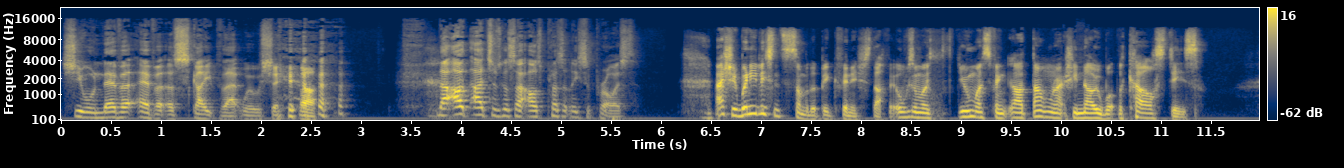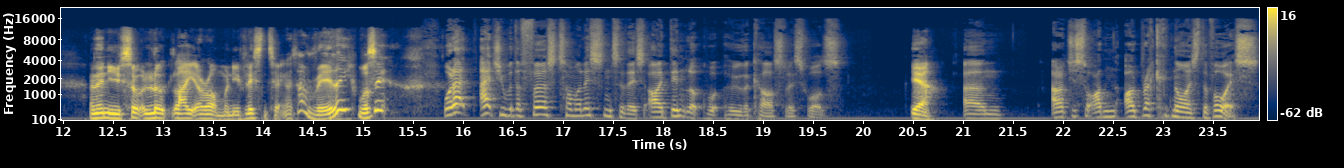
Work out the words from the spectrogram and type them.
She will never ever escape that, will she? No. no, I, I just gonna say I was pleasantly surprised. Actually, when you listen to some of the Big Finish stuff, it almost you almost think I don't actually know what the cast is. And then you sort of look later on when you've listened to it and go, oh, really? Was it? Well, that, actually, with the first time I listened to this, I didn't look wh- who the cast list was. Yeah. Um, and I just thought I, I recognised the voice.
